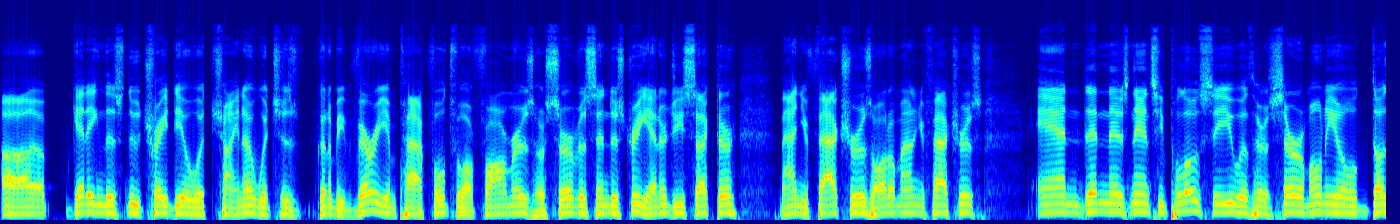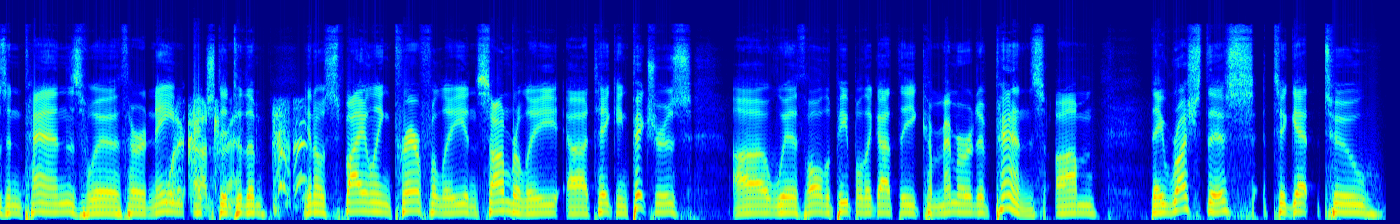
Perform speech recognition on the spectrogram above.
Uh, getting this new trade deal with China, which is going to be very impactful to our farmers, our service industry, energy sector, manufacturers, auto manufacturers. And then there's Nancy Pelosi with her ceremonial dozen pens with her name etched into them, you know, smiling prayerfully and somberly, uh, taking pictures uh, with all the people that got the commemorative pens. Um, they rushed this to get to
